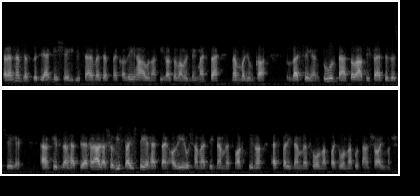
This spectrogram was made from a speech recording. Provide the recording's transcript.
mert a Nemzetközi Egészségügyi Szervezetnek, a WHO-nak igaza van, hogy még messze nem vagyunk a veszélyen túl, tehát további fertőzöttségek elképzelhetőek, ráadásul vissza is térhetnek a vírus, ameddig nem lesz vakcina, ez pedig nem lesz holnap vagy holnap után sajnos.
